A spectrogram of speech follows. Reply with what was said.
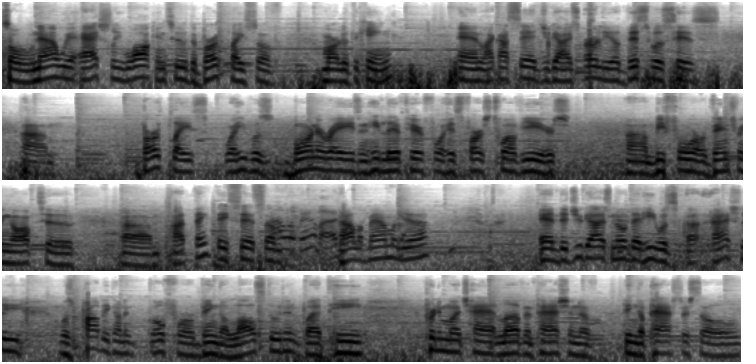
So now we're actually walking to the birthplace of Martin Luther King. And like I said, you guys earlier, this was his um, birthplace where he was born and raised, and he lived here for his first 12 years um, before venturing off to, um, I think they said some Alabama. Alabama, yeah. And did you guys know that he was uh, actually was probably going to go for being a law student, but he pretty much had love and passion of being a pastor, so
